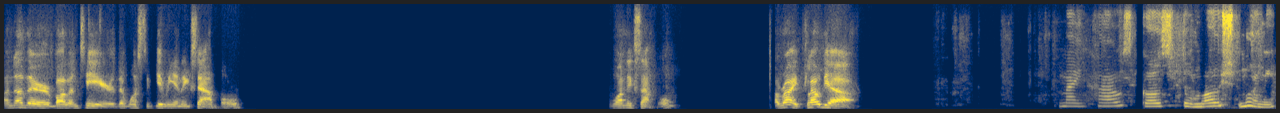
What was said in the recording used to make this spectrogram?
Another volunteer that wants to give me an example. One example. All right, Claudia. My house costs too much money.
